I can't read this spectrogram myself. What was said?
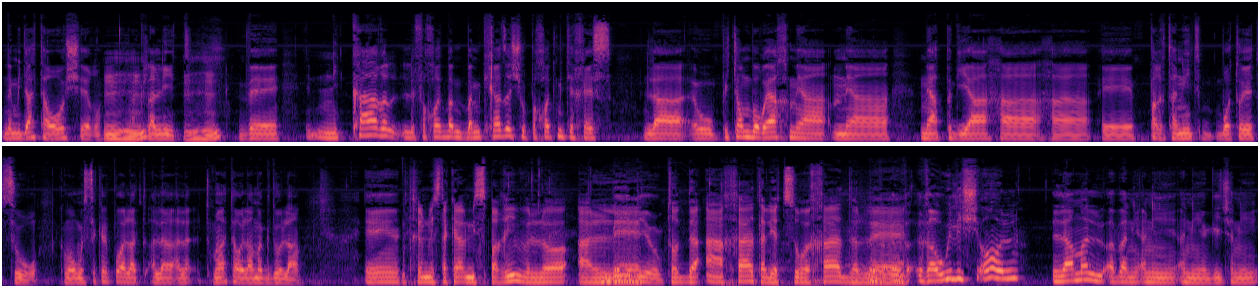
למידת העושר mm-hmm, הכללית, mm-hmm. וניכר לפחות במקרה הזה שהוא פחות מתייחס, לה, הוא פתאום בורח מה, מה, מהפגיעה הפרטנית באותו יצור. כלומר, הוא מסתכל פה על, על, על תמונת העולם הגדולה. אה, מתחילים להסתכל על מספרים ולא על אה, בדיוק. תודעה אחת, על יצור אחד, על... אה, ראוי לשאול למה, אבל אני, אני, אני אגיד שאני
